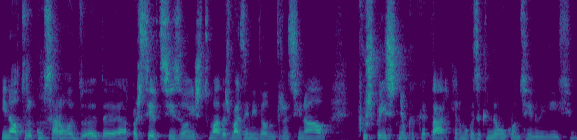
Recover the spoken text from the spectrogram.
e na altura começaram a, a, a, aparecer decisões tomadas mais a nível internacional que os países tinham que acatar, que era uma coisa que não acontecia no início.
